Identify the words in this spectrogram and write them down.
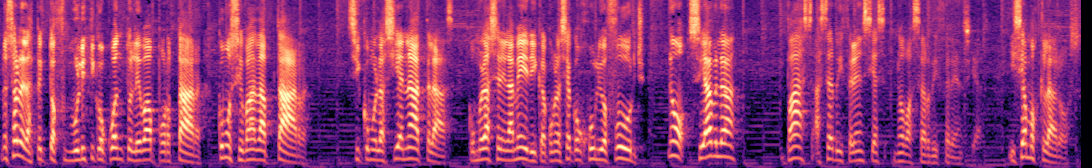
no se habla del aspecto futbolístico, cuánto le va a aportar, cómo se va a adaptar si como lo hacía en Atlas, como lo hace en el América, como lo hacía con Julio Furch. No, se habla, vas a hacer diferencias, no va a hacer diferencias. Y seamos claros,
